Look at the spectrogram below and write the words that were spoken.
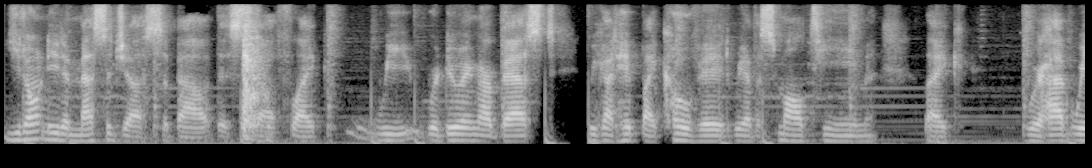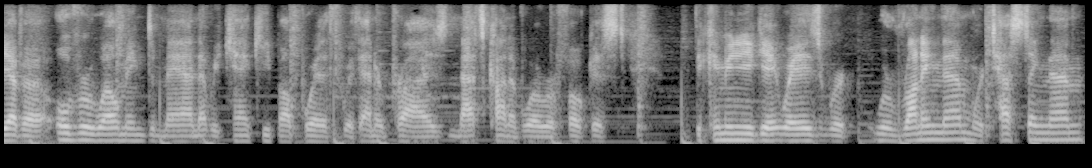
you don't need to message us about this stuff. Like we we're doing our best. We got hit by covid. We have a small team. Like we have we have an overwhelming demand that we can't keep up with with enterprise and that's kind of where we're focused. The community gateways we're we're running them. We're testing them.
